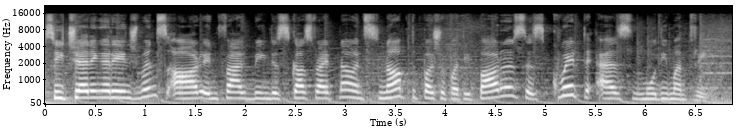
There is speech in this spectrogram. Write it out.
Seat sharing arrangements are in fact being discussed right now and snubbed Pashupati Paras has quit as Modi Mantri.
